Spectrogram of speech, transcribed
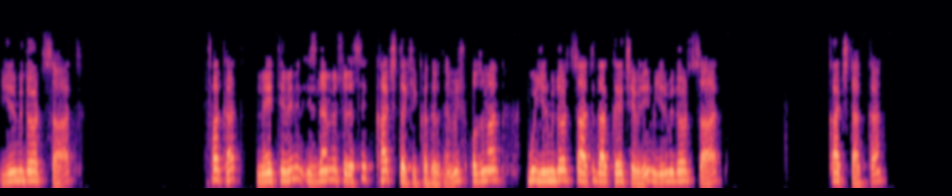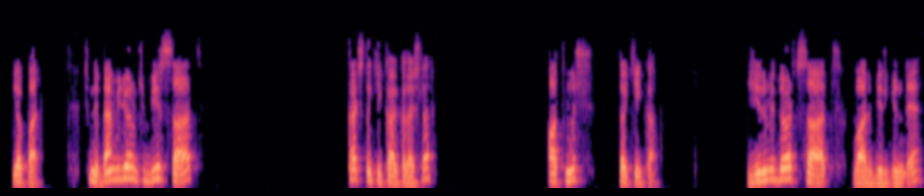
24 saat fakat MTV'nin izlenme süresi kaç dakikadır demiş. O zaman bu 24 saati dakikaya çevireyim. 24 saat kaç dakika yapar? Şimdi ben biliyorum ki 1 saat kaç dakika arkadaşlar? 60 dakika. 24 saat var bir günde.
